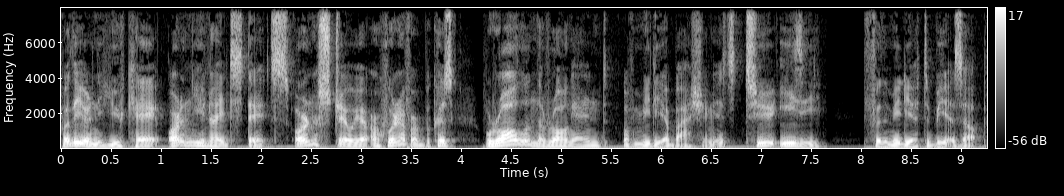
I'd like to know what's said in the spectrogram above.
whether you're in the UK or in the United States or in Australia or wherever, because we're all on the wrong end of media bashing. It's too easy for the media to beat us up.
